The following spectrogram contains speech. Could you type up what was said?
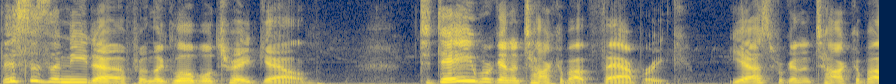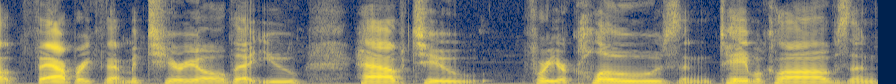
this is Anita from the Global Trade Gal. Today we're going to talk about fabric. Yes, we're going to talk about fabric, that material that you have to for your clothes and tablecloths and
